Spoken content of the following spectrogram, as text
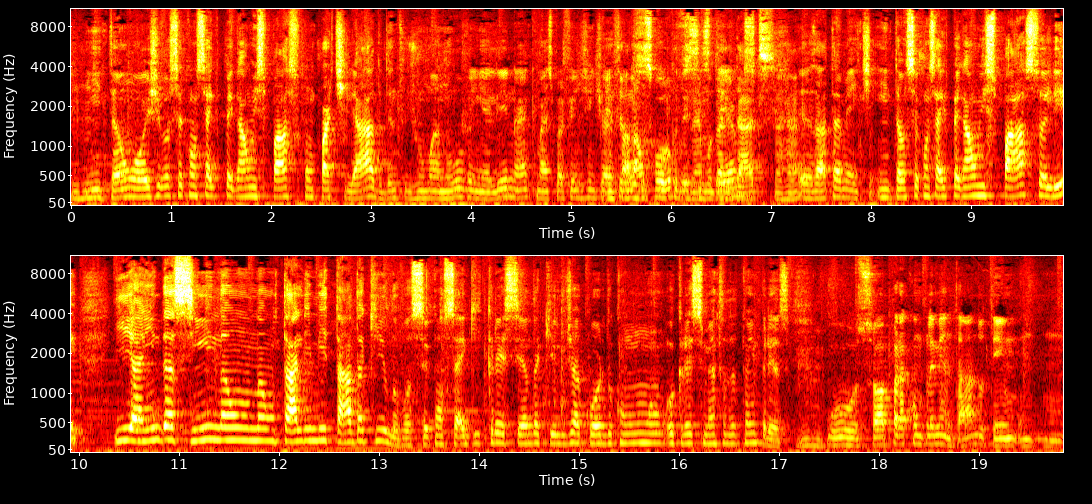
Uhum. Então hoje você consegue pegar um espaço compartilhado dentro de uma nuvem ali, né? Que mais para frente a gente vai Entre falar um os pouco escopos, né, desses modalidades, termos. aham. Exatamente. Então você consegue pegar um espaço ali e ainda assim não não tá limitado aquilo. Você consegue ir crescendo aquilo de acordo com o crescimento da tua empresa. O, só para complementando, tem um, um-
